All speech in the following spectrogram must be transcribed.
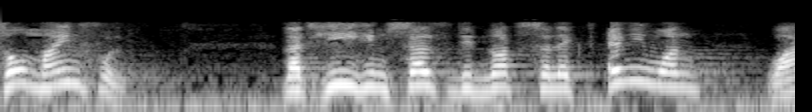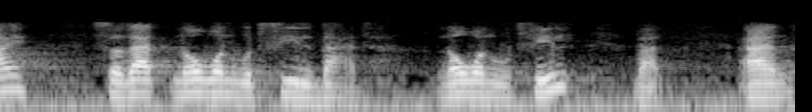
so mindful that he himself did not select anyone. Why? So that no one would feel bad. No one would feel bad. And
